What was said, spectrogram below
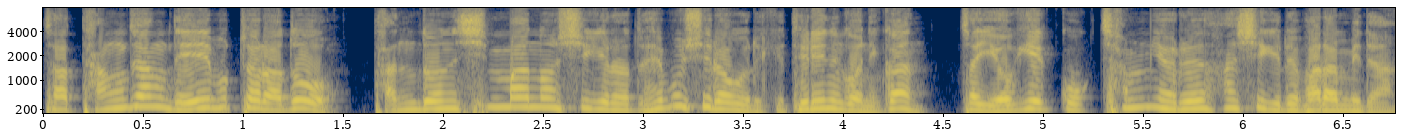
자 당장 내일부터라도 단돈 10만 원씩이라도 해보시라고 이렇게 드리는 거니까 자 여기에 꼭 참여를 하시기를 바랍니다.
